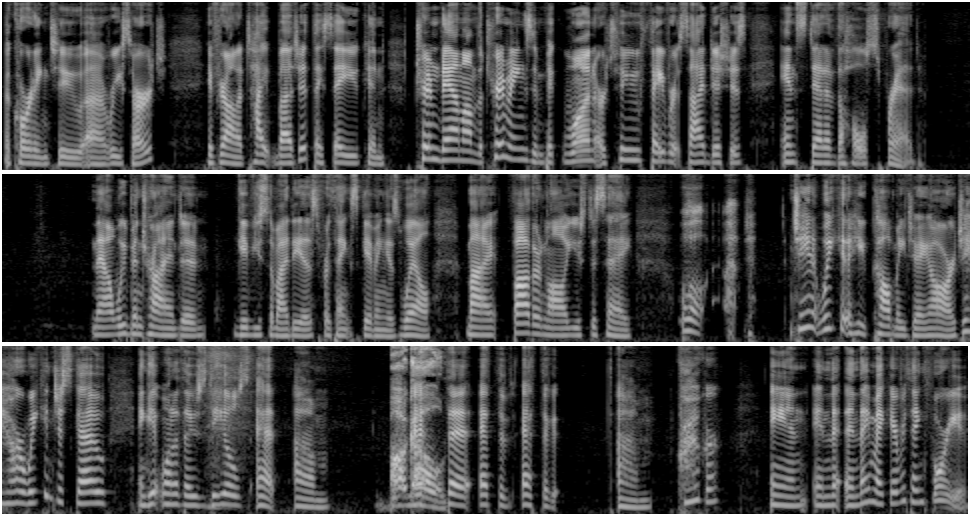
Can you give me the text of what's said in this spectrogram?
according to uh, research. If you're on a tight budget, they say you can trim down on the trimmings and pick one or two favorite side dishes instead of the whole spread. Now, we've been trying to give you some ideas for Thanksgiving as well. My father in law used to say, Well, uh, Janet, we could, he called me JR. JR, we can just go and get one of those deals at, um, at the, at the, at the, um, Kroger and, and, th- and they make everything for you.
